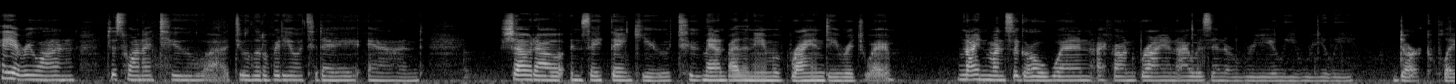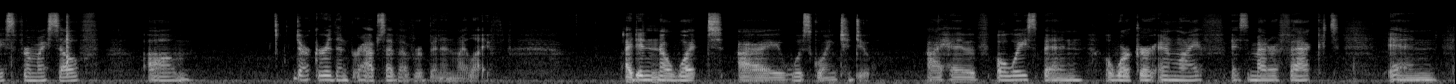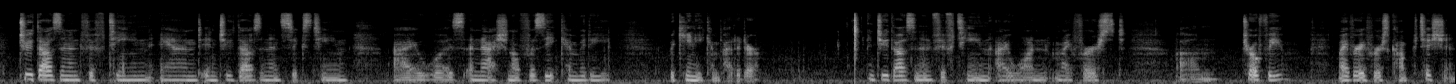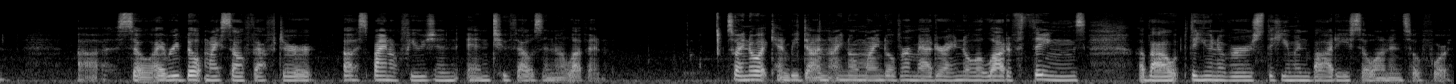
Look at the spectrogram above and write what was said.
Hey everyone, just wanted to uh, do a little video today and shout out and say thank you to a man by the name of Brian D. Ridgway. Nine months ago when I found Brian, I was in a really, really dark place for myself. Um, darker than perhaps I've ever been in my life. I didn't know what I was going to do. I have always been a worker in life. As a matter of fact, in 2015 and in 2016, I was a National Physique Committee bikini competitor. In 2015, I won my first um, trophy, my very first competition. Uh, so I rebuilt myself after a spinal fusion in 2011. So I know it can be done. I know mind over matter. I know a lot of things about the universe, the human body, so on and so forth.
